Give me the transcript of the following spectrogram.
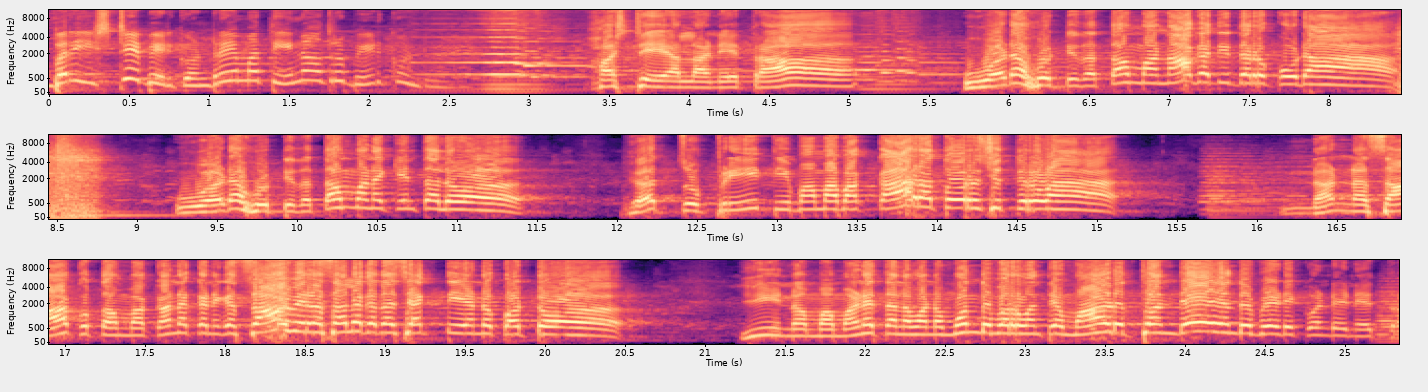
ಬರೀ ಇಷ್ಟೇ ಬೇಡ್ಕೊಂಡ್ರೆ ಮತ್ತೇನಾದ್ರೂ ಬೇಡ್ಕೊಂಡ್ರೆ. ಅಷ್ಟೇ ಅಲ್ಲ ನೇತ್ರ ಒಡ ಹುಟ್ಟಿದ ತಮ್ಮನಾಗದಿದ್ದರೂ ಕೂಡ ಒಡ ಹುಟ್ಟಿದ ತಮ್ಮನಕ್ಕಿಂತಲೂ ಹೆಚ್ಚು ಪ್ರೀತಿ ಮಮಬಕ್ಕಾರ ತೋರಿಸುತ್ತಿರುವ ನನ್ನ ಸಾಕು ತಮ್ಮ ಕನಕನಿಗೆ ಸಾವಿರ ಸಲಗದ ಶಕ್ತಿಯನ್ನು ಕೊಟ್ಟು ಈ ನಮ್ಮ ಮನೆತನವನ್ನು ಮುಂದೆ ಬರುವಂತೆ ಮಾಡುತ್ತಂದೆ ಎಂದು ಬೇಡಿಕೊಂಡೆ ನೇತ್ರ.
